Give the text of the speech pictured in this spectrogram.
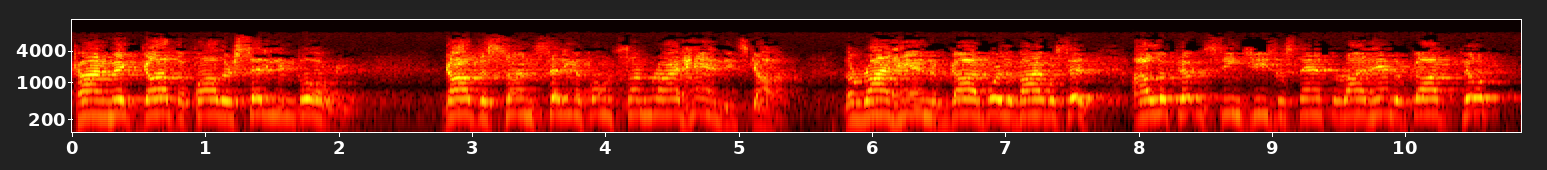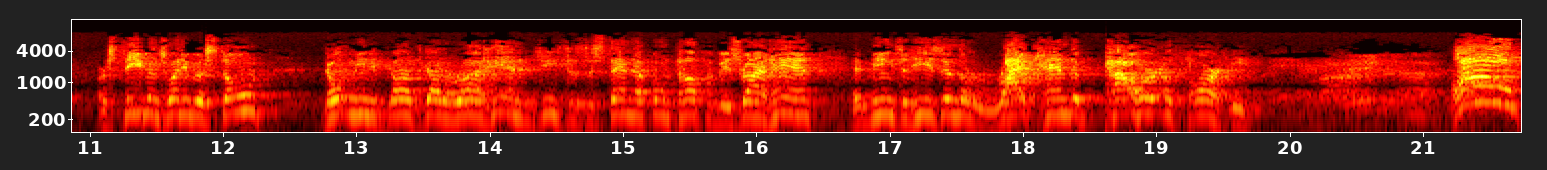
Trying to make God the Father sitting in glory. God the Son sitting upon some right hand he's got. The right hand of God where the Bible said, I looked up and seen Jesus stand at the right hand of God, Philip, or Stephen's when he was stoned. Don't mean that God's got a right hand and Jesus is standing up on top of his right hand. It means that he's in the right hand of power and authority. All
